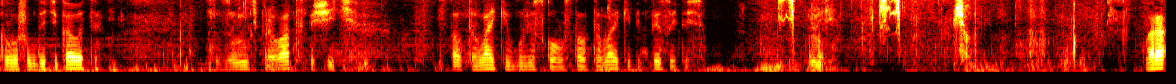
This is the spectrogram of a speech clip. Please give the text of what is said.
кого що буде цікавити. Дзвоніть приват, пишіть. Ставте лайки обов'язково, ставте лайки, підписуйтесь. Ну? Вара.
